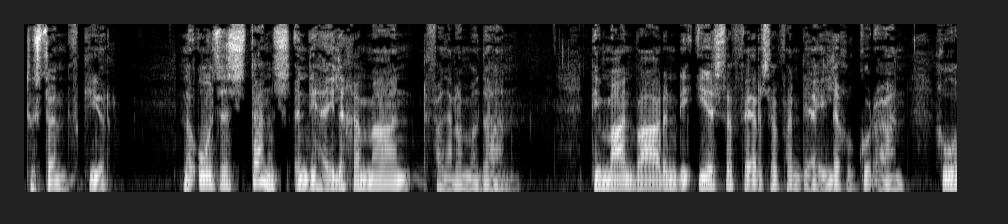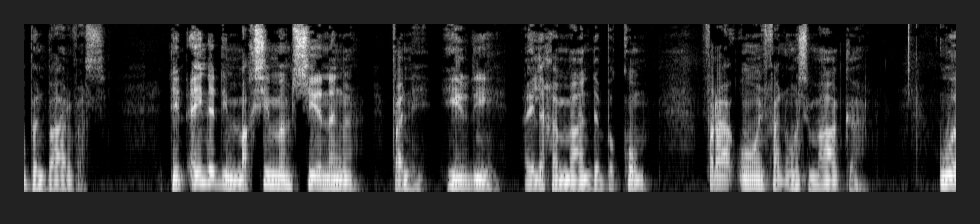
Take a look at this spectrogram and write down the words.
toestand verkeer. Nou ons is tans in die heilige maand van Ramadan. Die maand waarin die eerste verse van die heilige Koran geopenbaar was. Ten einde die maksimum seëninge van hierdie heilige maande bekom, vra ons van ons Maker: O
